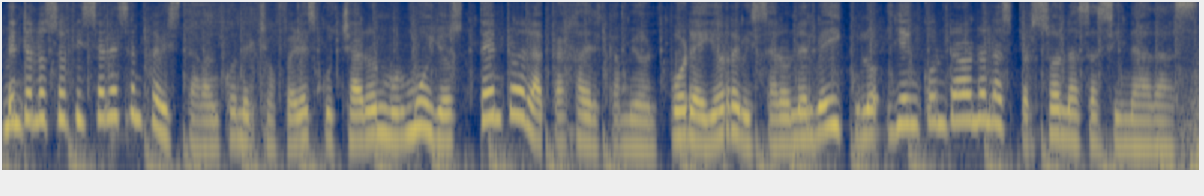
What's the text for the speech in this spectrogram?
Mientras los oficiales entrevistaban con el chofer, escucharon murmullos dentro de la caja del camión. Por ello revisaron el vehículo y encontraron a las personas asesinadas.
